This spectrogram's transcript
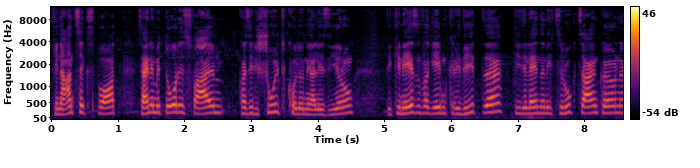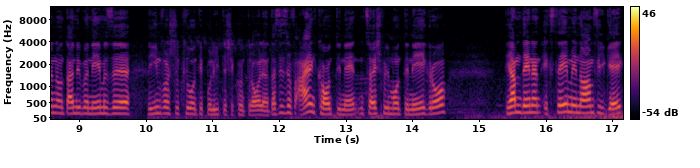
Finanzexport, seine Methode ist vor allem quasi die Schuldkolonialisierung. Die Chinesen vergeben Kredite, die die Länder nicht zurückzahlen können und dann übernehmen sie die Infrastruktur und die politische Kontrolle. Und das ist auf allen Kontinenten, zum Beispiel Montenegro. Die haben denen extrem enorm viel Geld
